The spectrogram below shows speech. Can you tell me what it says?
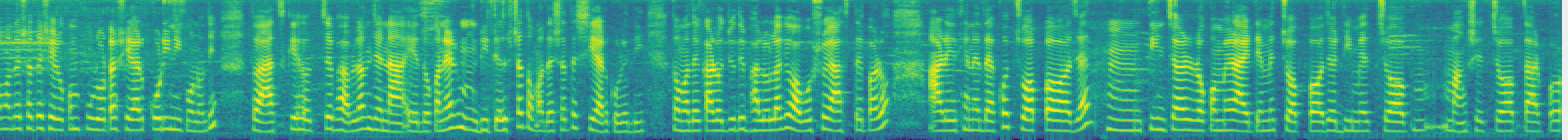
তোমাদের সাথে সেরকম পুরোটা শেয়ার করিনি কোনো দিন তো আজকে হচ্ছে ভাবলাম যে না, এই দোকানের ডিটেলসটা তোমাদের সাথে শেয়ার করে দিই। তোমাদের কারোর যদি ভালো লাগে অবশ্যই আসতে পারো। আর এখানে দেখো চপ পাওয়া যায়। তিন চার রকমের আইটেমের চপ পাওয়া যায়। ডিমের চপ, মাংসের চপ, তারপর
